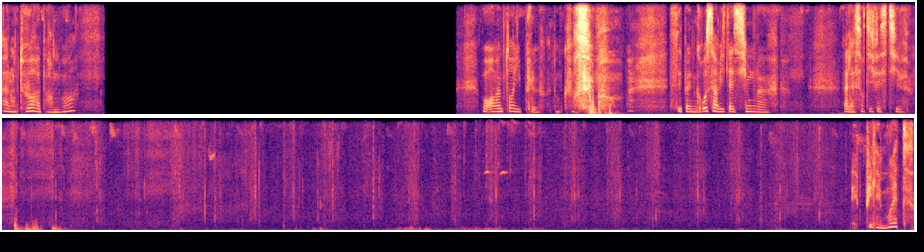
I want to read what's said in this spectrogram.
alentour à part moi. Bon, en même temps, il pleut, donc forcément, c'est pas une grosse invitation à, à la sortie festive. Et puis les mouettes.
